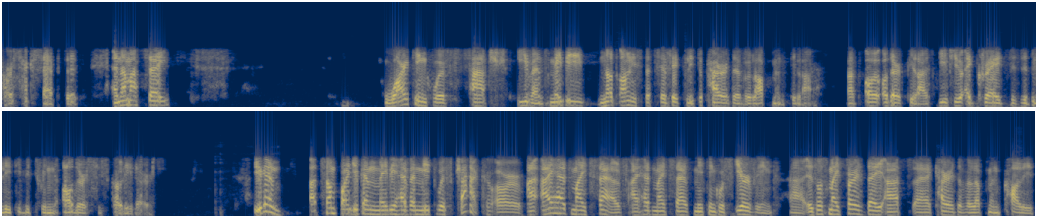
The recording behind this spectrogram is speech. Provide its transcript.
course accepted. And I must say, working with such events, maybe not only specifically to career development pillar, but all other pillars, gives you a great visibility between other Cisco leaders. You can at some point you can maybe have a meet with Chuck or I, I had myself, I had myself meeting with Irving. Uh, it was my first day as a career development colleague.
